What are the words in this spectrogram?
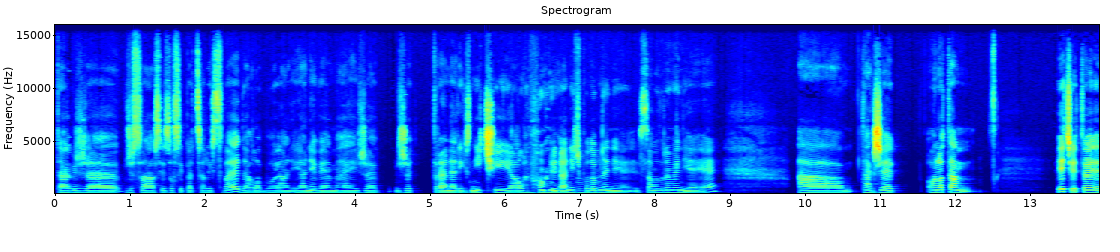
takže že sa asi zosype celý svet, alebo ja, ja neviem, hej, že, že tréner ich zničí, alebo ja nič mm-hmm. podobné nie, samozrejme nie je. A takže ono tam, viete, to je,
